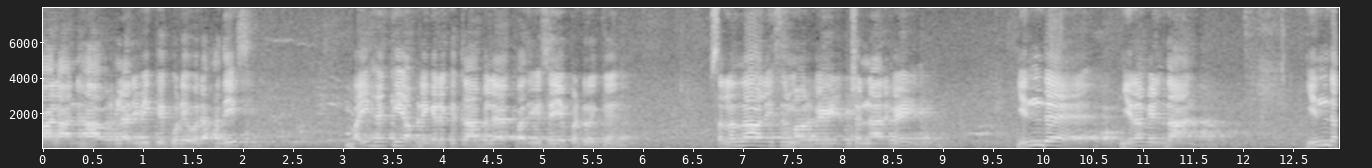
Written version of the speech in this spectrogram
தாலா அன்ஹா அவர்கள் அறிவிக்கக்கூடிய ஒரு ஹதீஸ் பைஹக்கி அப்படிங்கிற கித்தாபில் பதிவு செய்யப்பட்டிருக்கு. சல்லல்லா அலிஸ்லம் அவர்கள் சொன்னார்கள் இந்த இரவில்தான். இந்த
